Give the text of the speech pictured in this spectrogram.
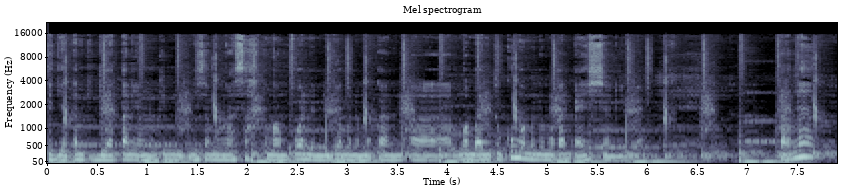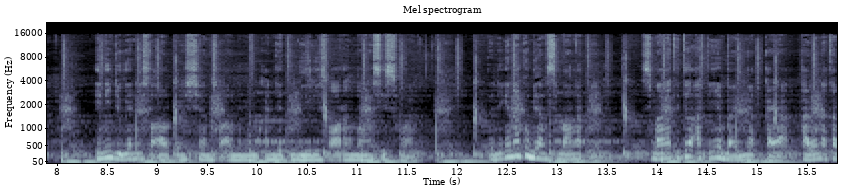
Kegiatan-kegiatan yang mungkin bisa mengasah kemampuan dan juga menemukan uh, membantuku menemukan passion gitu ya. Karena ini juga nih soal passion soal menemukan jati diri seorang mahasiswa tadi kan aku bilang semangat ya. Semangat itu artinya banyak. Kayak kalian akan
